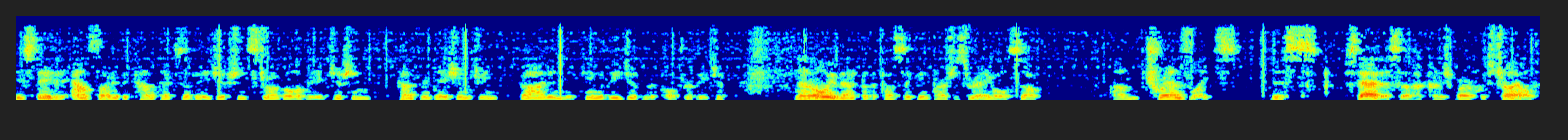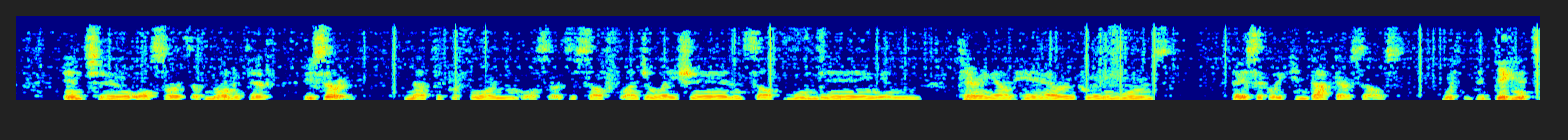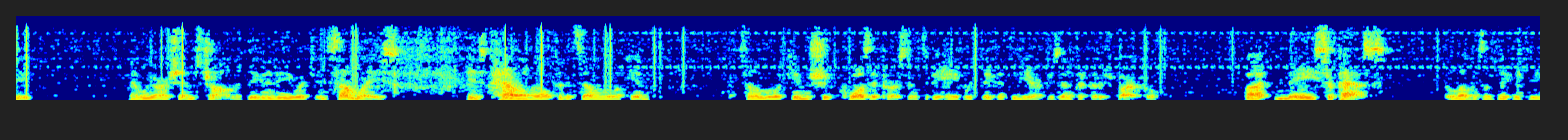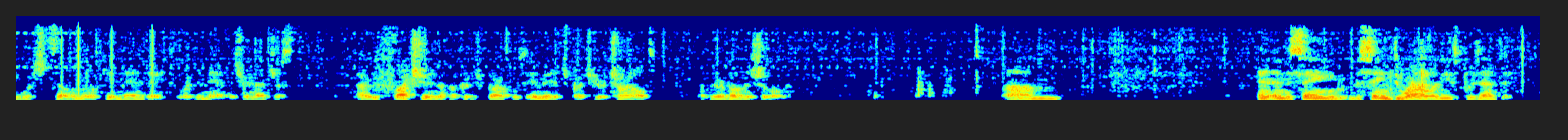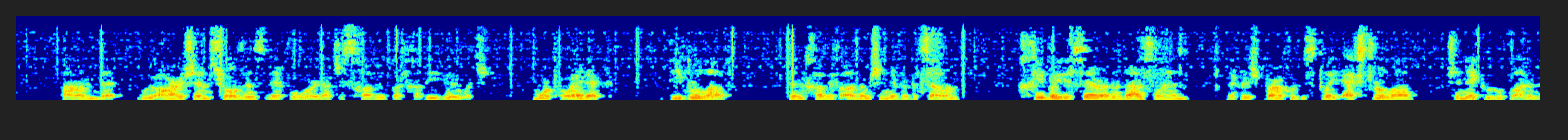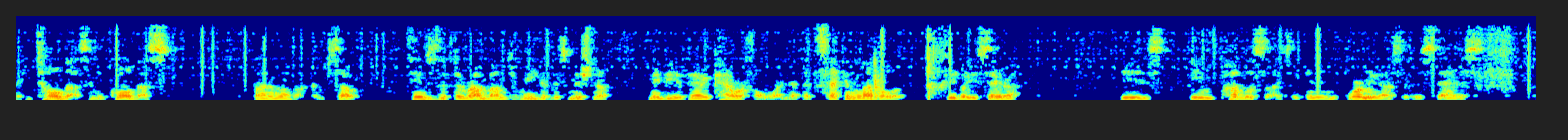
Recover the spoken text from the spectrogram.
is stated outside of the context of an Egyptian struggle, of an Egyptian confrontation between God and the king of Egypt and the culture of Egypt. Not only that, but the pasuk in Parshas Re'eh also um, translates this status of Hakadosh Baruch Hu's child into all sorts of normative isurim, not to perform all sorts of self-flagellation and self-wounding and tearing out hair and creating wounds. Basically, conduct ourselves with the dignity that we are Hashem's child, the dignity which in some ways is parallel to the Tzelem Elohim. Tzelem Elohim should cause a person to behave with dignity, you represent the Kodesh Baruch Hu, but may surpass the levels of dignity which Tzelem Elohim mandate or demand, that you're not just a reflection of a Kodesh Baruch Hu's image, but you're a child of the Rabbanu Shalom. Um, and, and the same the same duality is presented. Um, that we are Hashem's children, so therefore we're not just chaviv but chavivin, which more poetic, deeper love than chaviv adam sheniver b'tzelem. Chiba yisera nodaslahem, that Kodesh Baruch Hu displayed extra love shenikru ubanim, that He told us and He called us. So it seems as if the Rambam's read of this Mishnah may be a very powerful one. That that second level of chiba yisera is in publicizing and informing us of his status,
